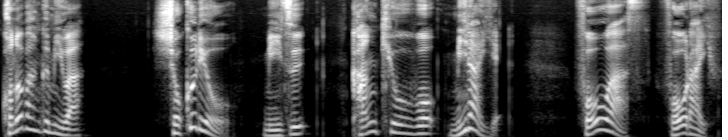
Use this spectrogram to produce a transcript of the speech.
この番組は食料水環境を未来へ For Earth for Life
